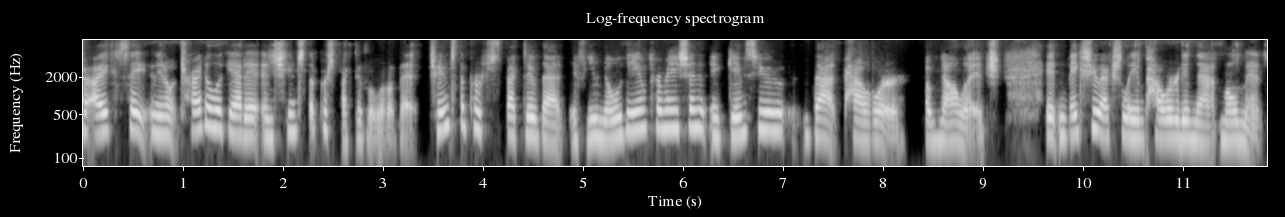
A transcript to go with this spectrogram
I say, you know, try to look at it and change the perspective a little bit. Change the perspective that if you know the information, it gives you that power of knowledge. It makes you actually empowered in that moment.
